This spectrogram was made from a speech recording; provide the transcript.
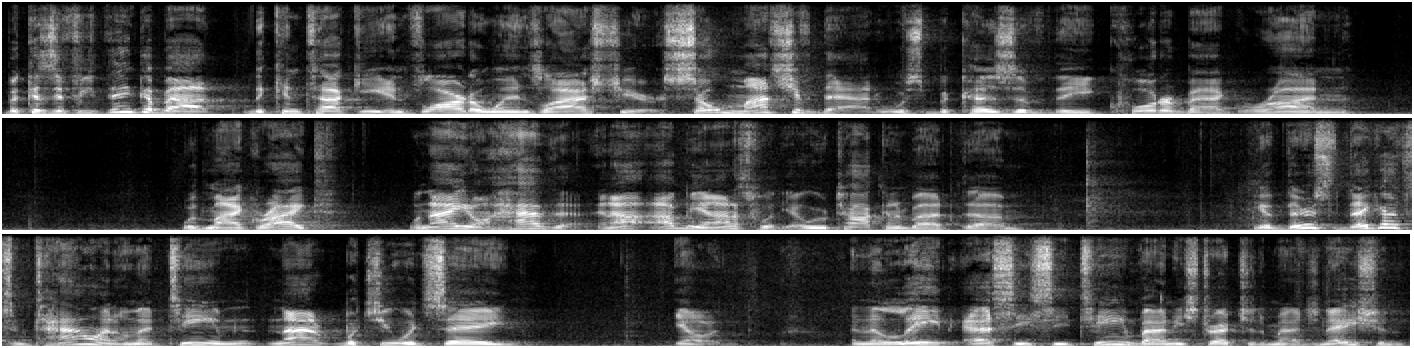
Because if you think about the Kentucky and Florida wins last year, so much of that was because of the quarterback run with Mike Wright. Well, now you don't have that. And I, will be honest with you. We were talking about, um, you know, there's they got some talent on that team. Not what you would say, you know, an elite SEC team by any stretch of the imagination.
